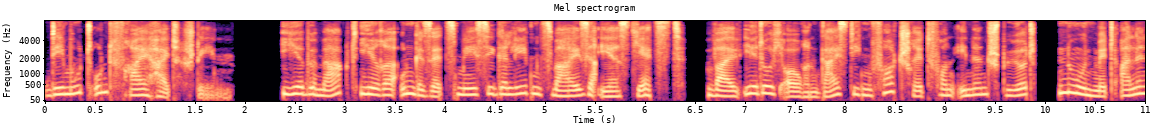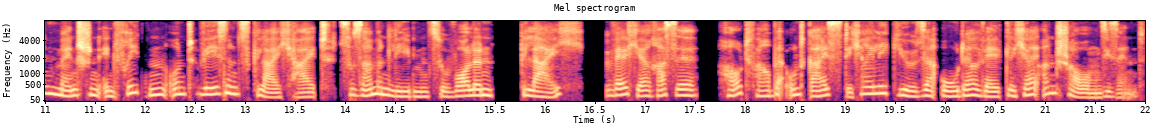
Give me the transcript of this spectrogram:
Demut und Freiheit stehen. Ihr bemerkt ihre ungesetzmäßige Lebensweise erst jetzt, weil ihr durch euren geistigen Fortschritt von innen spürt, nun mit allen Menschen in Frieden und Wesensgleichheit zusammenleben zu wollen, gleich, welche Rasse, Hautfarbe und geistig-religiöser oder weltlicher Anschauung sie sind.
